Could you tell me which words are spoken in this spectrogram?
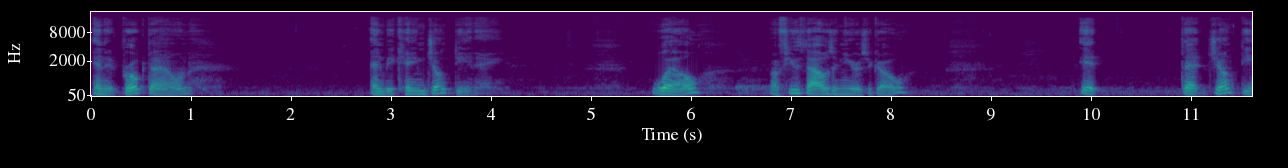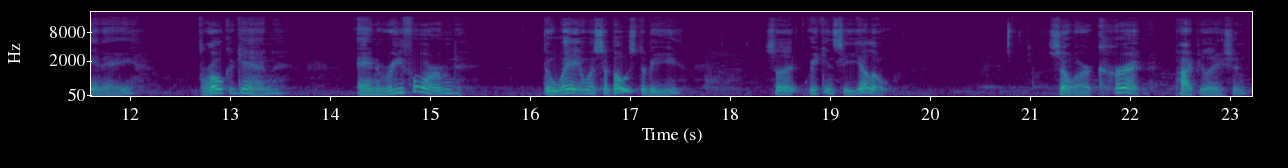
And it broke down and became junk DNA. Well, a few thousand years ago, it that junk DNA broke again and reformed the way it was supposed to be so that we can see yellow. So our current population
